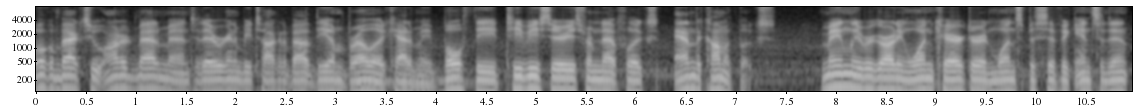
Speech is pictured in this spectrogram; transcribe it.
welcome back to Honored Madman. Today we're going to be talking about The Umbrella Academy, both the TV series from Netflix and the comic books. Mainly regarding one character and one specific incident.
